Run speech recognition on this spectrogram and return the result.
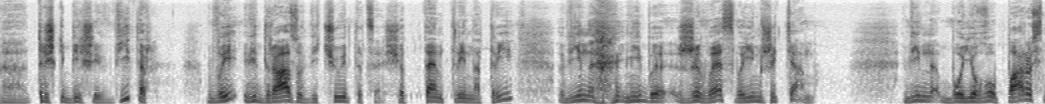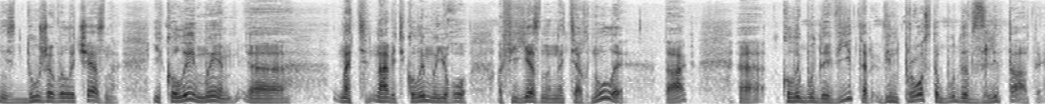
е, трішки більший вітер, ви відразу відчуєте це, що тент 3 на 3 він ніби живе своїм життям. Він, бо його парусність дуже величезна. І коли ми е, навіть коли ми його офієзно натягнули, так, е, коли буде вітер, він просто буде взлітати.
